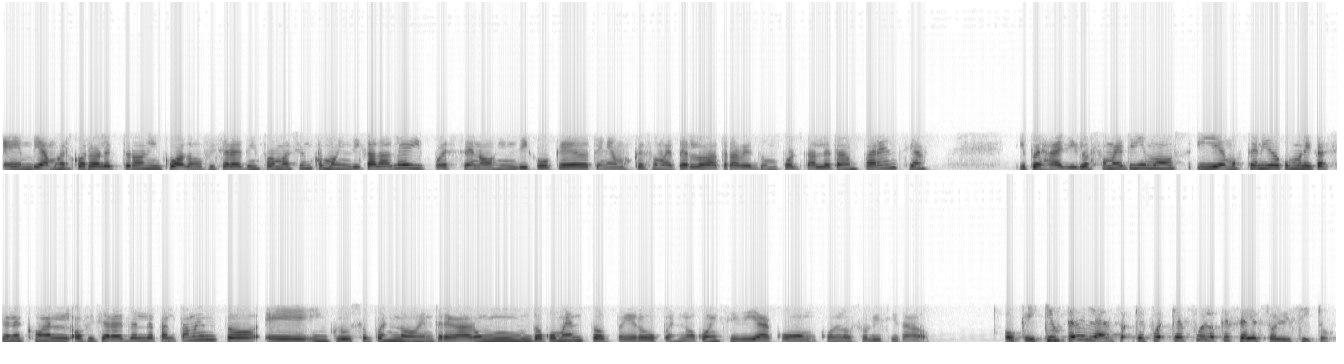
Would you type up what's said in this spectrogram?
enviamos el correo electrónico a los oficiales de información, como indica la ley, pues se nos indicó que teníamos que someterlos a través de un portal de transparencia. Y pues allí los sometimos y hemos tenido comunicaciones con el oficiales del departamento, eh, incluso pues nos entregaron un documento, pero pues no coincidía con, con lo solicitado. Ok, ¿qué ustedes le qué fue, qué fue lo que se les solicitó?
